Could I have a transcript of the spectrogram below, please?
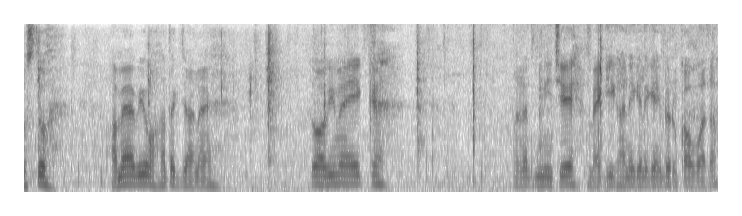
दोस्तों, हमें अभी वहाँ तक जाना है। तो अभी मैं एक मतलब नीचे मैगी खाने के लिए कहीं पे रुका हुआ था।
